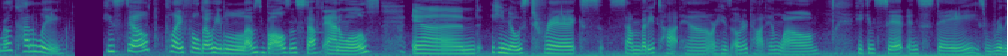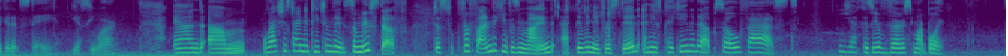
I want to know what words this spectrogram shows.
real cuddly. He's still playful though. He loves balls and stuffed animals and he knows tricks. Somebody taught him or his owner taught him well. He can sit and stay. He's really good at stay. Yes, you are. And um, we're actually starting to teach him some new stuff just for fun to keep his mind active and interested, and he's picking it up so fast. Yeah, because you're a very smart boy.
